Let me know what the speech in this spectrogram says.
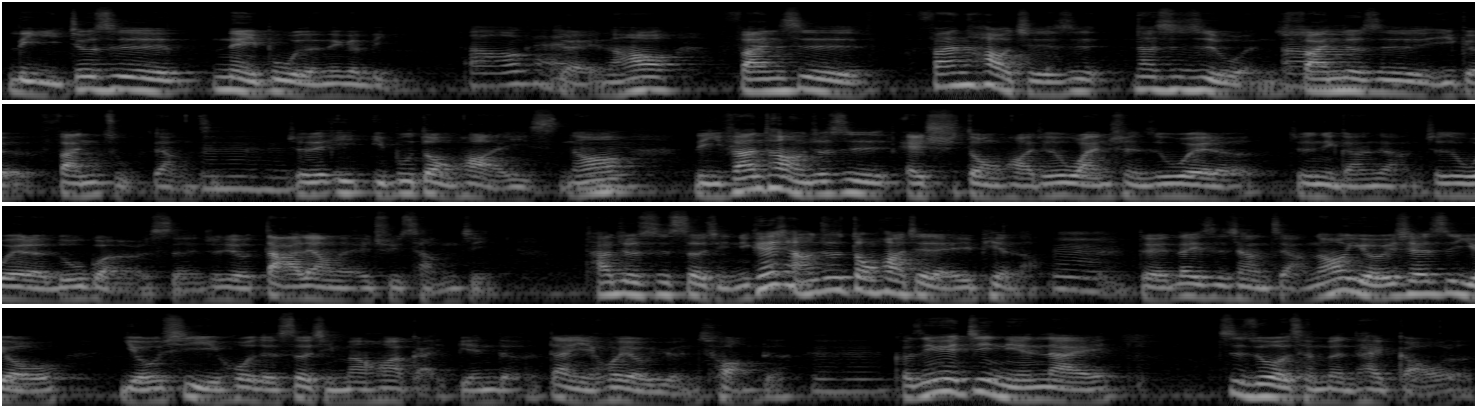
里就是内部的那个里。哦，OK。对，然后番是。番号其实是那是日文，番就是一个番组这样子，就是一一部动画的意思。然后里番通常就是 H 动画，就是完全是为了，就是你刚刚讲，就是为了撸管而生，就有大量的 H 场景，它就是色情，你可以想象就是动画界的 A 片啦。嗯，对，类似像这样。然后有一些是由游戏或者色情漫画改编的，但也会有原创的。嗯可是因为近年来制作的成本太高了，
